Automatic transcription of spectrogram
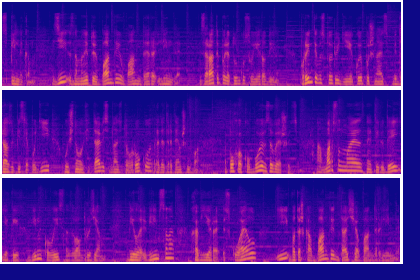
спільниками зі знаменитої банди Ван дер Лінде заради порятунку своєї родини. Поринти в історію дії, якої починається відразу після події гучного хіта 18-го року Red Dead Redemption 2. Епоха ковбоїв завершується, а Марсон має знайти людей, яких він колись називав друзями: Біла Вільямсона, Хав'єра Ескуайлу і ватажка банди Дача Вандерлінде.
